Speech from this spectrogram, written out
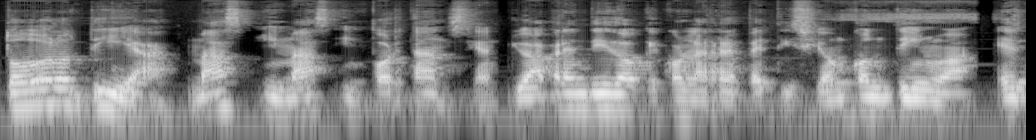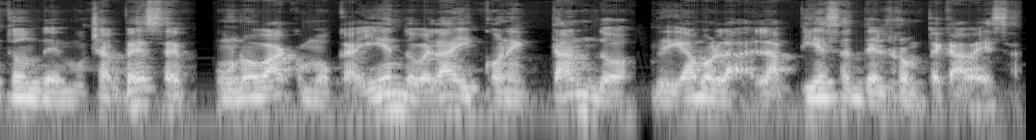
todos los días más y más importancia. Yo he aprendido que con la repetición continua es donde muchas veces uno va como cayendo, ¿verdad? Y conectando, digamos, las piezas del rompecabezas.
